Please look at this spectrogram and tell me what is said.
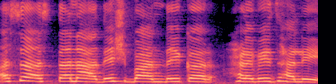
असं असताना आदेश बांदेकर हळवे झाले.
